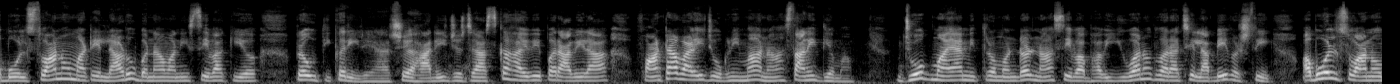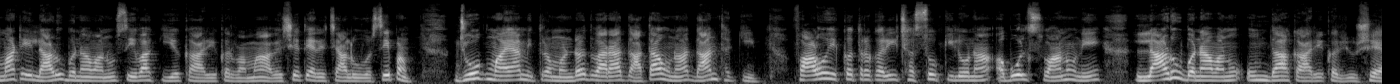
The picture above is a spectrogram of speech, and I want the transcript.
અબોલ શ્વાનો માટે લાડુ બનાવવાની સેવાકીય પ્રવૃત્તિ કરી રહ્યા છે. હારીજ જાસ્કા હાઈવે પર આવેલા ફાંટાવાળી જોગણીમાના સાનિધ્યમાં જોગ માયા મિત્ર મંડળના સેવાભાવી યુવાનો દ્વારા છેલ્લા બે વર્ષથી અબોલ શ્વાનો માટે લાડુ બનાવવાનું સેવાકીય કાર્ય કરવામાં આવે છે. ત્યારે ચાલુ વર્ષે પણ જોગ માયા મિત્ર મંડળ દ્વારા દાતાઓના દાન થકી ફાળો એકત્ર કરી છસો કિલોના અબોલ શ્વાનોને લાડુ બનાવવાનું ઉમદા કાર્ય કર્યું છે.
